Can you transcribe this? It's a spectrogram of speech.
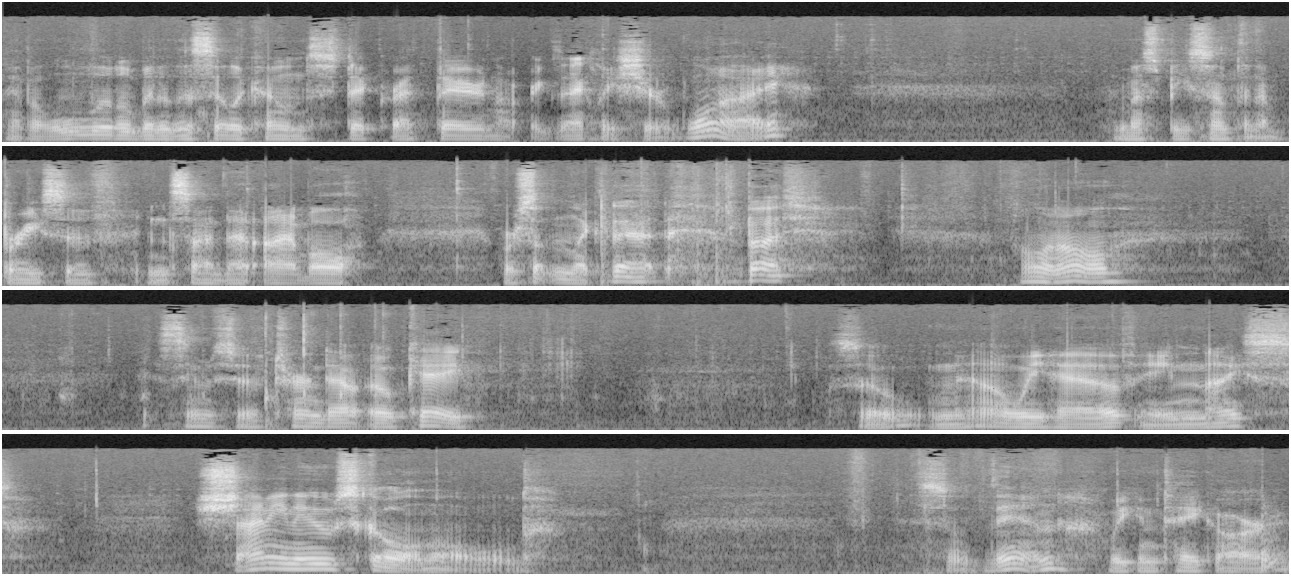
I have a little bit of the silicone stick right there, not exactly sure why. Must be something abrasive inside that eyeball or something like that. But all in all, it seems to have turned out okay. So now we have a nice shiny new skull mold. So then we can take our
